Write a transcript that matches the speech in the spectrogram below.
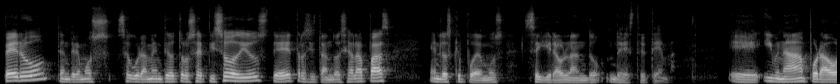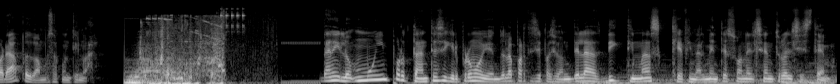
pero tendremos seguramente otros episodios de Transitando hacia la Paz en los que podemos seguir hablando de este tema. Eh, y nada, por ahora, pues vamos a continuar. Danilo, muy importante seguir promoviendo la participación de las víctimas que finalmente son el centro del sistema.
